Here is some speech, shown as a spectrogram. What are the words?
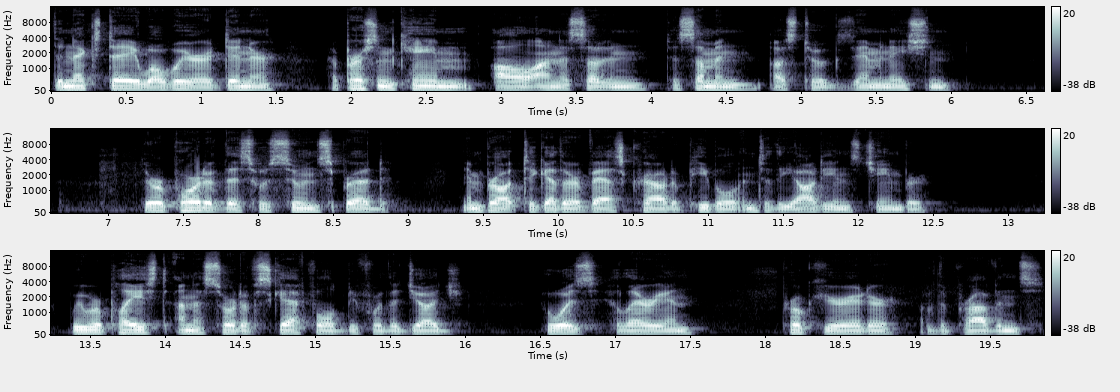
The next day, while we were at dinner, a person came all on a sudden to summon us to examination. The report of this was soon spread, and brought together a vast crowd of people into the audience chamber. We were placed on a sort of scaffold before the judge, who was Hilarion, procurator of the province,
